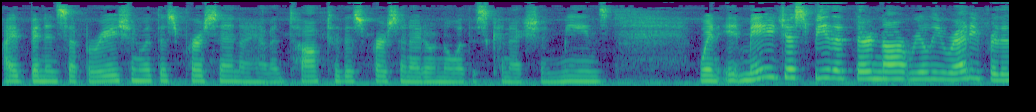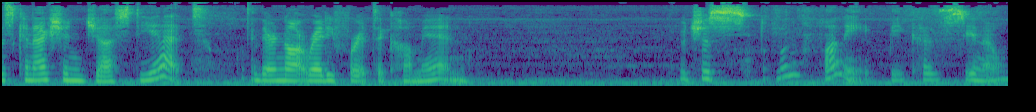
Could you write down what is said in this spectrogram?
i've been in separation with this person i haven't talked to this person i don't know what this connection means when it may just be that they're not really ready for this connection just yet they're not ready for it to come in which is a little funny because you know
